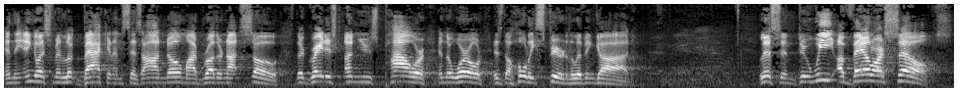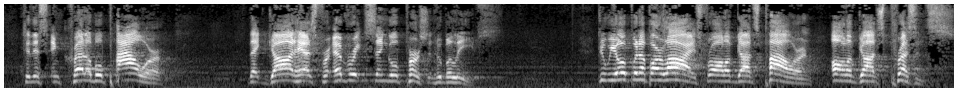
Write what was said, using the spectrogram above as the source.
And the Englishman looked back at him and says, Ah, no, my brother, not so. The greatest unused power in the world is the Holy Spirit of the living God. Listen, do we avail ourselves to this incredible power? that God has for every single person who believes? Do we open up our lives for all of God's power and all of God's presence?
